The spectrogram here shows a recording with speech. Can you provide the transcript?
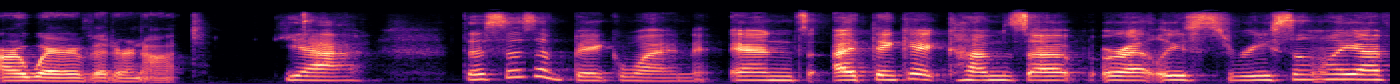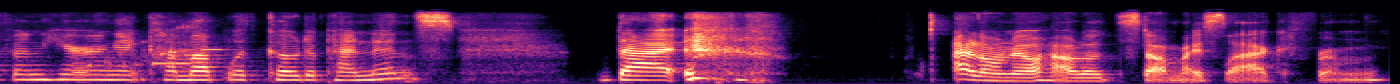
are aware of it or not. Yeah. This is a big one. And I think it comes up, or at least recently, I've been hearing it come up with codependence that I don't know how to stop my Slack from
